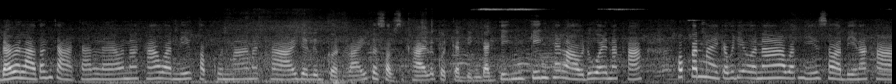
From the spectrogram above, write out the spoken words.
ได้เวลาตั้งจากกันแล้วนะคะ วันนี้ขอบคุณมากนะคะ อย่าลืมกดไลค์กด subscribe และกดกระดิ่งดังกิ้งกิ้งให้เราด้วยนะคะ พบกันใหม่กับวิดีโอหน้าวันนี้สวัสดีนะคะ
